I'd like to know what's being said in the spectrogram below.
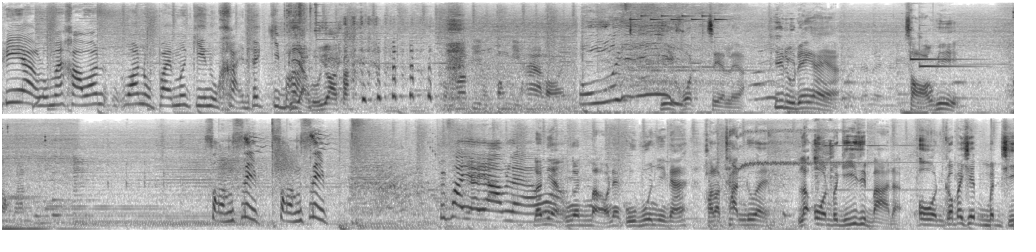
พี่อยากรู้ไหมคะว่าว่าหนูไปเมื่อกี้หนูขายได้กี่บาทพี่อยากรู้ยอดปะผมว่าพี่ต้องมี 500โอ้ยพี่โคตรเซียนเลยอะ พี่รู้ได้ไงอะสองพี่ สองสิบสองสิบพี่พยายามแล้วแล้วเนี่ยเงินเหมาเนี่ยกูพูดจริงนะคอร์รัปชันด้วย แล้วโอนไปยี่สิบาทอะโอนก็ไม่ใช่บัญชี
